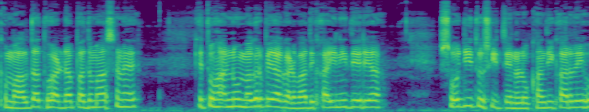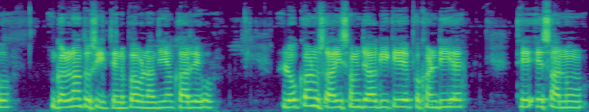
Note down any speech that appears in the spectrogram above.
ਕਮਾਲ ਦਾ ਤੁਹਾਡਾ ਪਦਮ ਆਸਣ ਹੈ ਕਿ ਤੁਹਾਨੂੰ ਮਗਰ ਪਿਆ ਗੜਵਾ ਦਿਖਾਈ ਨਹੀਂ ਦੇ ਰਿਹਾ। ਸੋਝੀ ਤੁਸੀਂ ਤਿੰਨ ਲੋਕਾਂ ਦੀ ਕਰ ਰਹੇ ਹੋ, ਗੱਲਾਂ ਤੁਸੀਂ ਤਿੰਨ ਭਵਨਾਂ ਦੀਆਂ ਕਰ ਰਹੇ ਹੋ। ਲੋਕਾਂ ਨੂੰ ਸਾਰੀ ਸਮਝ ਆ ਗਈ ਕਿ ਇਹ ਪਖੰਡੀ ਹੈ ਤੇ ਇਹ ਸਾਨੂੰ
